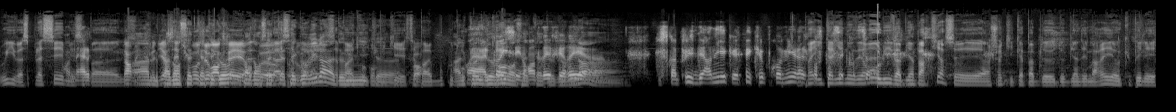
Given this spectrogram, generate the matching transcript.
Oui, il va se placer, Ah, mais mais c'est Al- pas. Non, mais Ah, je veux mais dire, pas c'est dans cette catégorie-là, paraît- ça paraît Dominique, trop compliqué, ça paraît beaucoup trop Alcool c'est une cette rentrée ferrée, il sera plus dernier que, que premier. Là, Après, je Italiano. Vero, lui, va bien partir. C'est un choc qui est capable de, de bien démarrer et occuper les,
